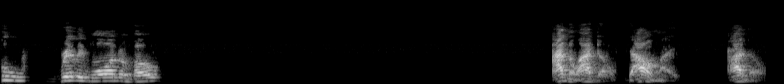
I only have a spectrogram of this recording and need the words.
who really want to vote? I know I don't. Y'all might. I don't.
